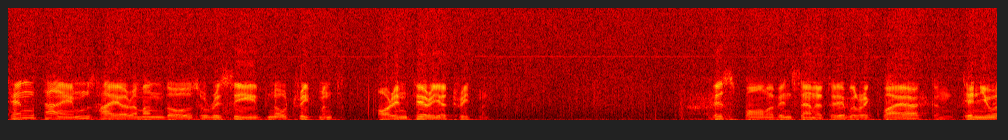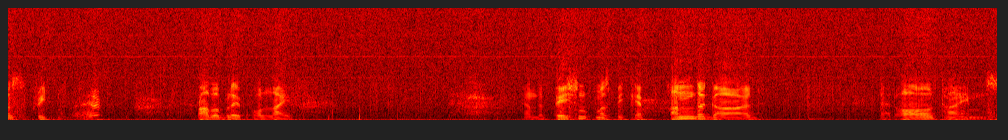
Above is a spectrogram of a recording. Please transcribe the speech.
10 times higher among those who received no treatment or inferior treatment. This form of insanity will require continuous treatment, probably for life. And the patient must be kept under guard at all times.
